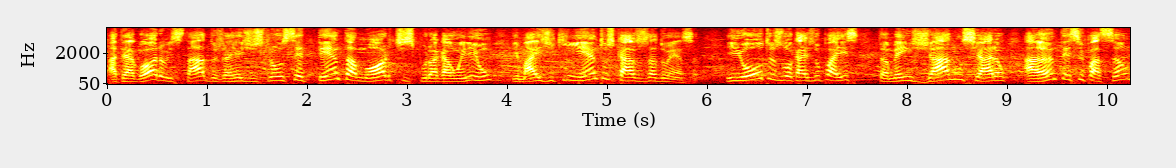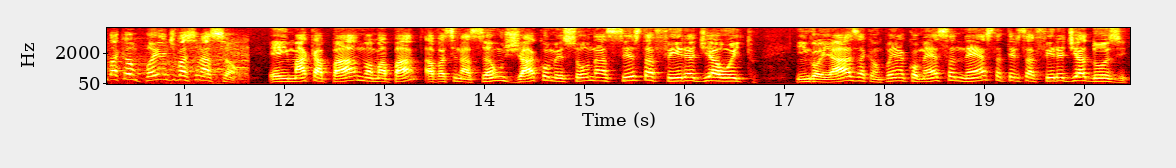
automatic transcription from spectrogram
Até agora, o estado já registrou 70 mortes por H1N1 e mais de 500 casos da doença. E outros locais do país também já anunciaram a antecipação da campanha de vacinação. Em Macapá, no Amapá, a vacinação já começou na sexta-feira, dia 8. Em Goiás, a campanha começa nesta terça-feira, dia 12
